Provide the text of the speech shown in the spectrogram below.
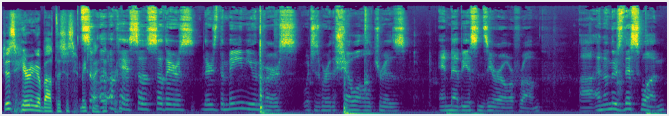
just hearing about this just makes so, my head uh, hurt. okay, so so there's there's the main universe, which is where the Showa Ultras and Mebius and Zero are from, uh, and then there's this one,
